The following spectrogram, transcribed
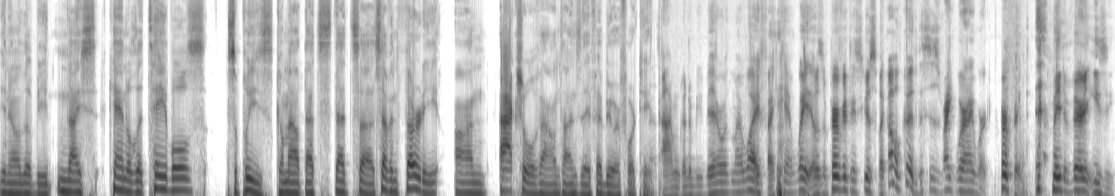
you know, there'll be nice candlelit tables. So please come out. That's that's uh, 7:30 on actual Valentine's Day, February 14th. I'm going to be there with my wife. I can't wait. It was a perfect excuse. like, oh, good. This is right where I work. Perfect. Made it very easy.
